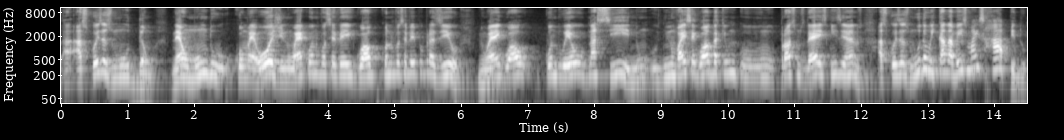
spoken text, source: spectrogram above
as coisas mudam, né? O mundo como é hoje não é quando você vê igual quando você veio para o Brasil, não é igual quando eu nasci, não, não vai ser igual daqui um, um, próximos 10, 15 anos. As coisas mudam e cada vez mais rápido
